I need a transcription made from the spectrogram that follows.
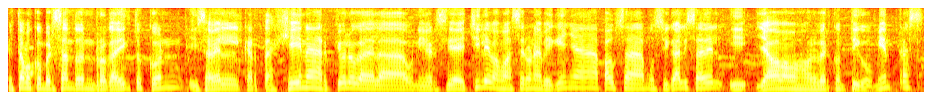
Estamos conversando en Rocadictos con Isabel Cartagena, arqueóloga de la Universidad de Chile. Vamos a hacer una pequeña pausa musical, Isabel, y ya vamos a volver contigo. Mientras,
